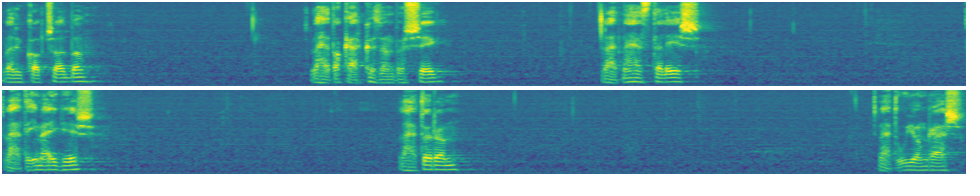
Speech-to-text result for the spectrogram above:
velük kapcsolatban. Lehet akár közömbösség, lehet neheztelés, lehet émeigés, lehet öröm, lehet újongás,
